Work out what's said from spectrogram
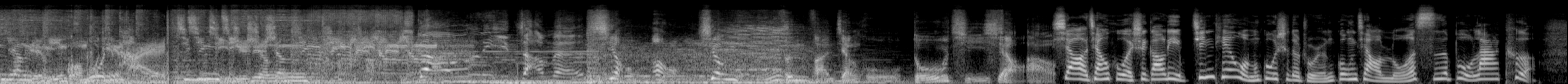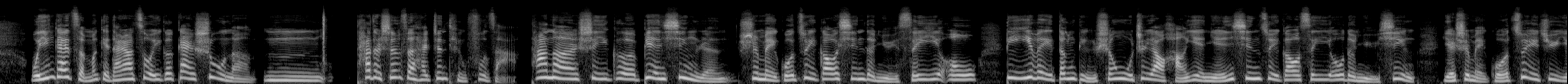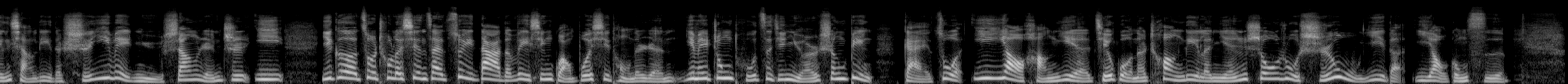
中央人民广播电台经济之声，高丽掌门笑傲江湖，恩凡江湖，独骑笑傲。笑傲江湖，我是高丽。今天我们故事的主人公叫罗斯布拉克，我应该怎么给大家做一个概述呢？嗯。他的身份还真挺复杂。他呢是一个变性人，是美国最高薪的女 CEO，第一位登顶生物制药行业年薪最高 CEO 的女性，也是美国最具影响力的十一位女商人之一。一个做出了现在最大的卫星广播系统的人，因为中途自己女儿生病，改做医药行业，结果呢创立了年收入十五亿的医药公司。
